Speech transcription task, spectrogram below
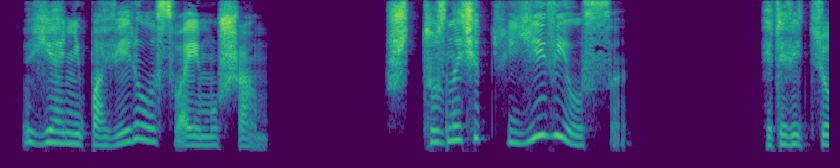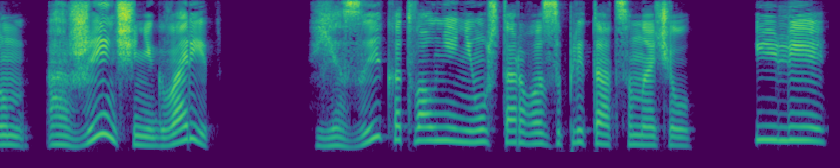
— я не поверила своим ушам. «Что значит «явился»?» Это ведь он о женщине говорит. Язык от волнения у старого заплетаться начал. Или...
